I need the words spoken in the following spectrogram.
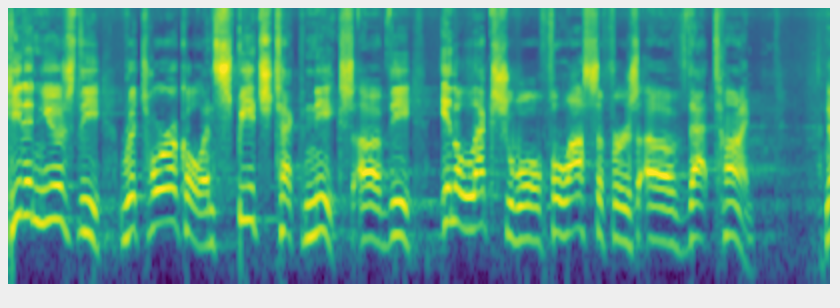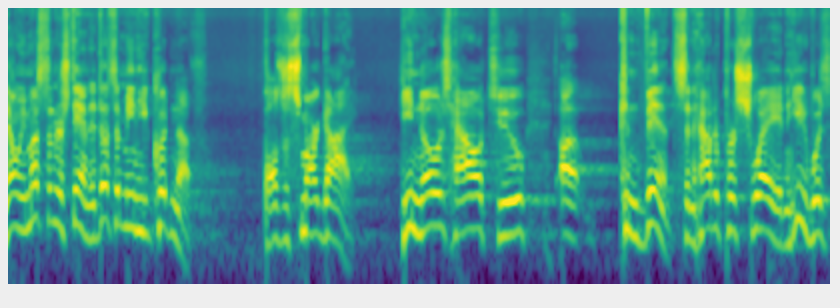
He didn't use the rhetorical and speech techniques of the intellectual philosophers of that time. Now, we must understand, it doesn't mean he couldn't have. Paul's a smart guy. He knows how to uh, convince and how to persuade. And he was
